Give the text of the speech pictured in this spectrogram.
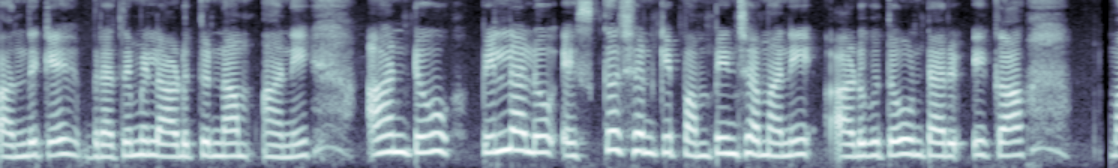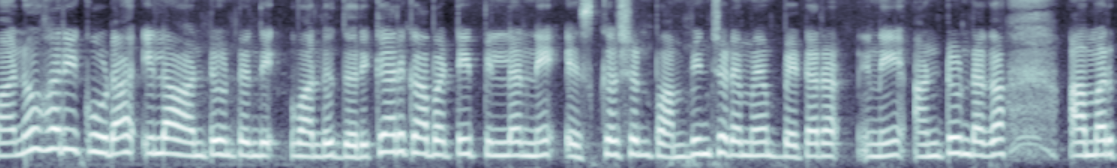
అందుకే బ్రతిమిలాడుతున్నాం అని అంటూ పిల్లలు ఎక్స్కర్షన్కి పంపించమని అడుగుతూ ఉంటారు. ఇక మనోహరి కూడా ఇలా అంటుంటుంది వాళ్ళు దొరికారు కాబట్టి పిల్లల్ని ఎక్స్కర్షన్ పంపించడమే బెటర్ అని అంటుండగా అమర్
